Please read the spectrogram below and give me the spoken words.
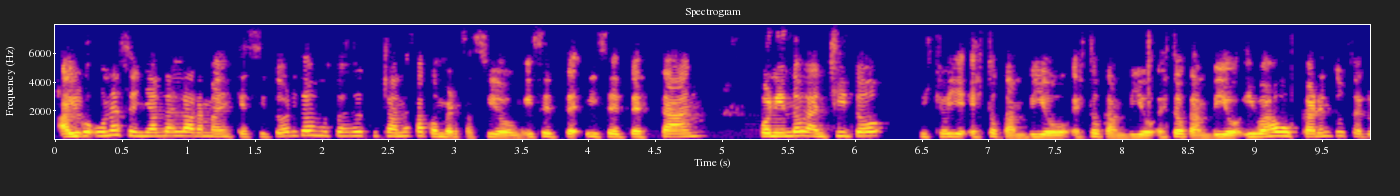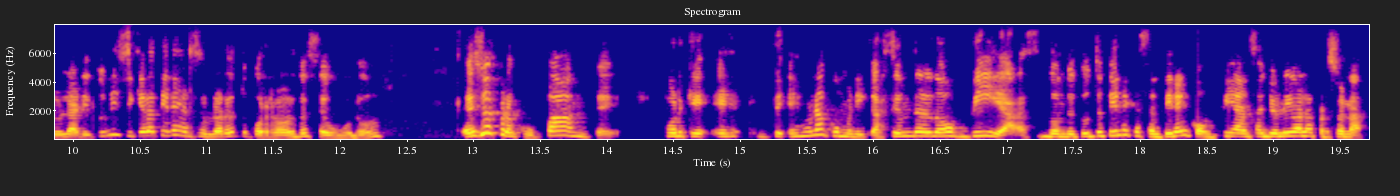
algo, una señal de alarma es que si tú ahorita estás escuchando esta conversación y se te, y se te están poniendo ganchito, dices que, oye, esto cambió, esto cambió, esto cambió, y vas a buscar en tu celular y tú ni siquiera tienes el celular de tu corredor de seguros, eso es preocupante, porque es, es una comunicación de dos vías, donde tú te tienes que sentir en confianza. Yo le digo a la persona,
